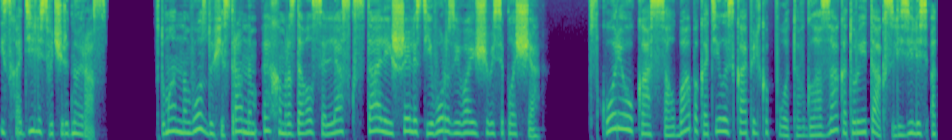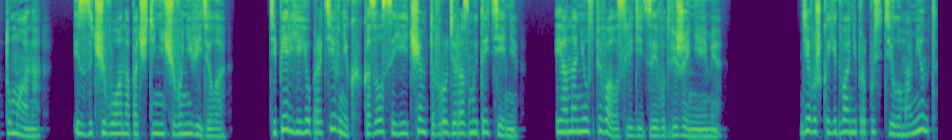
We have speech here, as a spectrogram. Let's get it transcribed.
и сходились в очередной раз. В туманном воздухе странным эхом раздавался лязг стали и шелест его развивающегося плаща. Вскоре у Касс лба покатилась капелька пота в глаза, которые и так слезились от тумана, из-за чего она почти ничего не видела. Теперь ее противник казался ей чем-то вроде размытой тени, и она не успевала следить за его движениями. Девушка едва не пропустила момент,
